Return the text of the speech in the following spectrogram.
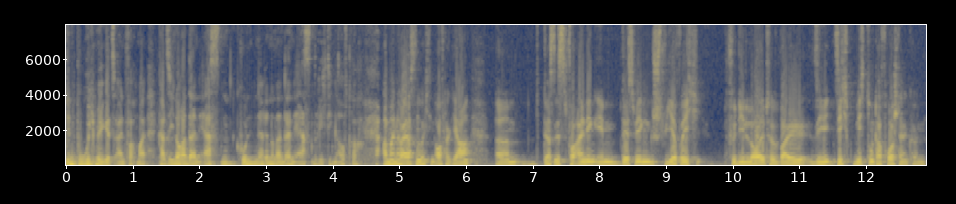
den buche ich mir jetzt einfach mal. Kannst du dich noch an deinen ersten Kunden erinnern, an deinen ersten richtigen Auftrag? An meinen ersten richtigen Auftrag, ja. Ähm, das ist vor allen Dingen eben deswegen schwierig für die Leute, weil sie sich nichts darunter vorstellen können.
